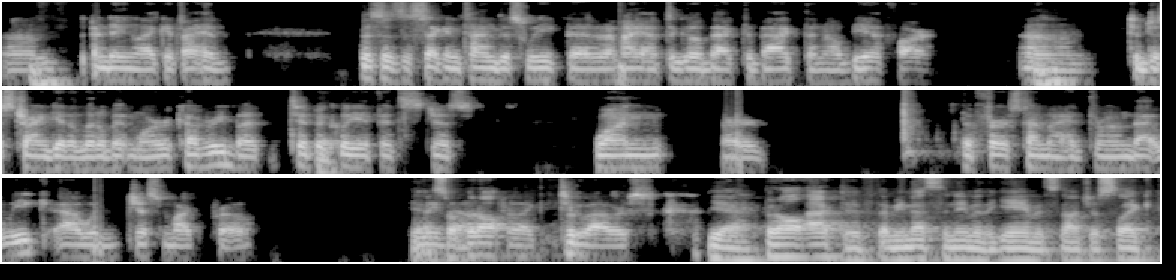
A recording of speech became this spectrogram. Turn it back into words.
Um, depending, like if I have this is the second time this week that I might have to go back to back, then I'll BFR mm-hmm. um, to just try and get a little bit more recovery. But typically, if it's just one or the first time I had thrown that week, I would just Marc Pro. Yeah, so but all for like two but, hours. yeah, but all active. I mean, that's the name of the game. It's not just like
